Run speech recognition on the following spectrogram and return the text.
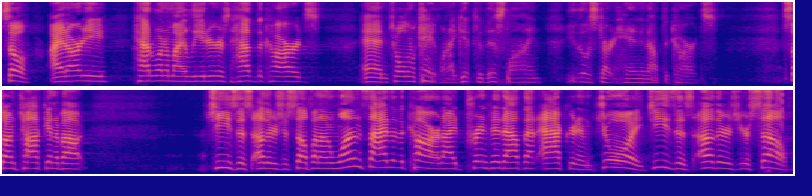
So I had already had one of my leaders had the cards and told them, okay, when I get to this line, you go start handing out the cards. So I'm talking about Jesus, others, yourself. And on one side of the card, I'd printed out that acronym joy, Jesus, others, yourself.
